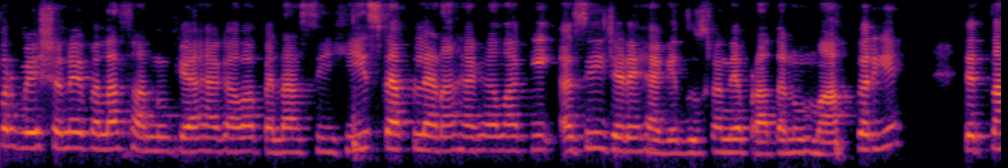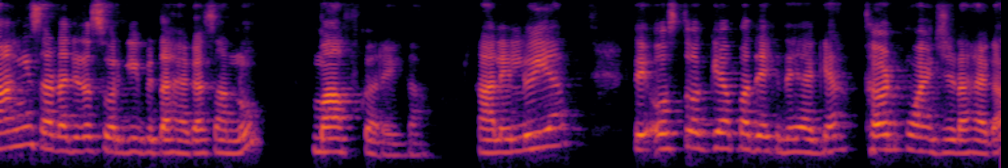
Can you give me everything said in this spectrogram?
ਪਰਮੇਸ਼ਰ ਨੇ ਪਹਿਲਾਂ ਸਾਨੂੰ ਕਿਹਾ ਹੈਗਾ ਵਾ, ਪਹਿਲਾਂ ਅਸੀਂ ਹੀ ਸਟੈਪ ਲੈਣਾ ਹੈਗਾ ਵਾ ਕਿ ਅਸੀਂ ਜਿਹੜੇ ਹੈਗੇ ਦੂਸਰਿਆਂ ਦੇ ਅਪਰਾਧਾਂ ਨੂੰ ਮਾਫ ਕਰੀਏ। ਤੇ ਤਾਂ ਹੀ ਸਾਡਾ ਜਿਹੜਾ ਸਵਰਗੀ ਪਿਤਾ ਹੈਗਾ ਸਾਨੂੰ ਮਾਫ ਕਰੇਗਾ। ਹਾਲੇਲੂਇਆ ਤੇ ਉਸ ਤੋਂ ਅੱਗੇ ਆਪਾਂ ਦੇਖਦੇ ਹੈਗੇ ਆ ਥਰਡ ਪੁਆਇੰਟ ਜਿਹੜਾ ਹੈਗਾ,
